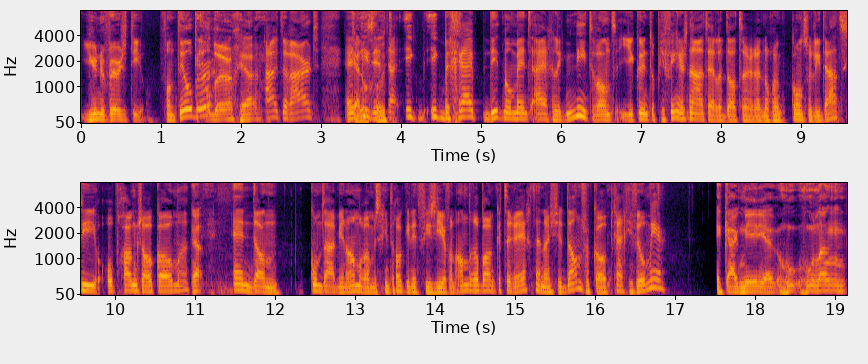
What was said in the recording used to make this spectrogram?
University van Tilburg. Tilburg, ja. Uiteraard. En die zegt, ja, ik, ik begrijp dit moment eigenlijk niet. Want je kunt op je vingers natellen dat er nog een consolidatie op gang zal komen. Ja. En dan komt ABN AMRO misschien toch ook in het vizier van andere banken terecht. En als je dan verkoopt, krijg je veel meer. Ik kijk meer, hoe, hoe lang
